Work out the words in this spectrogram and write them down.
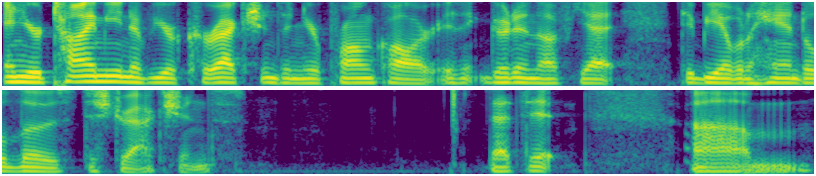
And your timing of your corrections and your prong collar isn't good enough yet to be able to handle those distractions. That's it. Um,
